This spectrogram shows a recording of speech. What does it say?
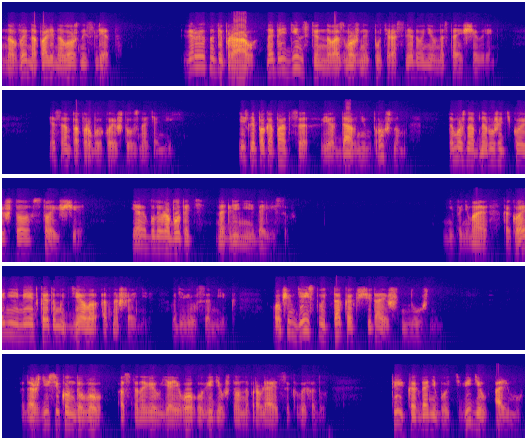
но вы напали на ложный след». Вероятно, ты прав, но это единственно возможный путь расследования в настоящее время. Я сам попробую кое-что узнать о ней. Если покопаться в ее давнем прошлом, то можно обнаружить кое-что стоящее. Я буду работать над линией Бейлисов. Не понимаю, какое они имеют к этому дело отношение, удивился Мик. В общем, действуй так, как считаешь нужным. «Подожди секунду, Лу», — остановил я его, увидев, что он направляется к выходу. «Ты когда-нибудь видел Альму?»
